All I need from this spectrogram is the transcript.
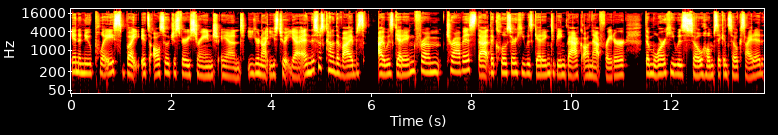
in a new place but it's also just very strange and you're not used to it yet and this was kind of the vibes I was getting from Travis that the closer he was getting to being back on that freighter, the more he was so homesick and so excited.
